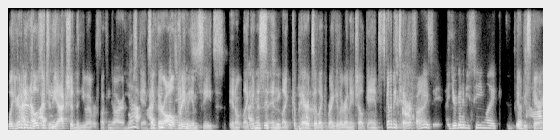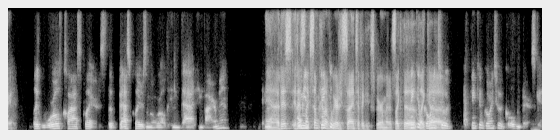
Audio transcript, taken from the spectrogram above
well, you're going to be closer to think, the action than you ever fucking are in yeah, most games. Like they're all the premium seats, you know, like I in this, in like compared yeah. to like regular NHL games. It's going to be it's terrifying. Crazy. You're going to be seeing like it's going to be scary. Like world class players, the best players in the world in that environment. Yeah, it is. It is I mean, like some kind of, of, weird scientific experiment. It's like the like going uh, to a, think of going to a Golden Bears game.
